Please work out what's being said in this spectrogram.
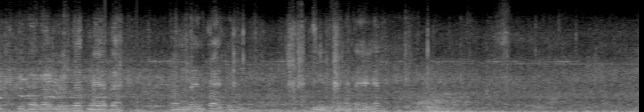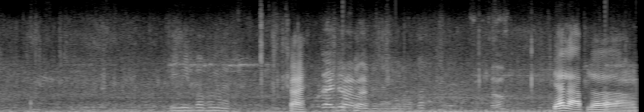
इतकं काय गाडीवर जात नाही आता. ऑनलाईन पाहिजे. इंटरनेट आहे का काय? याला आपलं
